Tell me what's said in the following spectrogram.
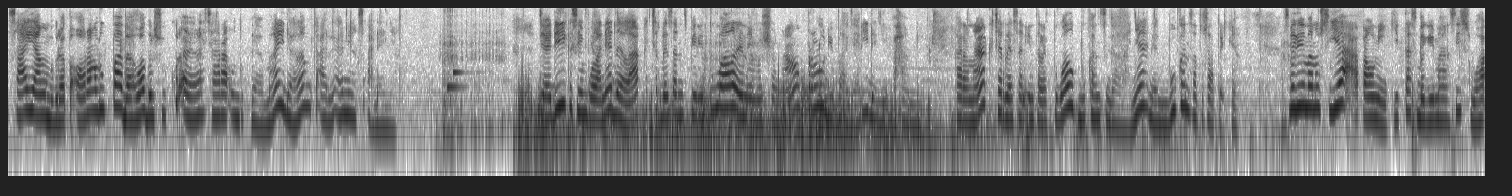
sayang beberapa orang lupa bahwa bersyukur adalah cara untuk damai dalam keadaan yang seadanya. Jadi, kesimpulannya adalah kecerdasan spiritual dan emosional perlu dipelajari dan dipahami. Karena kecerdasan intelektual bukan segalanya dan bukan satu-satunya. Sebagai manusia atau nih kita sebagai mahasiswa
